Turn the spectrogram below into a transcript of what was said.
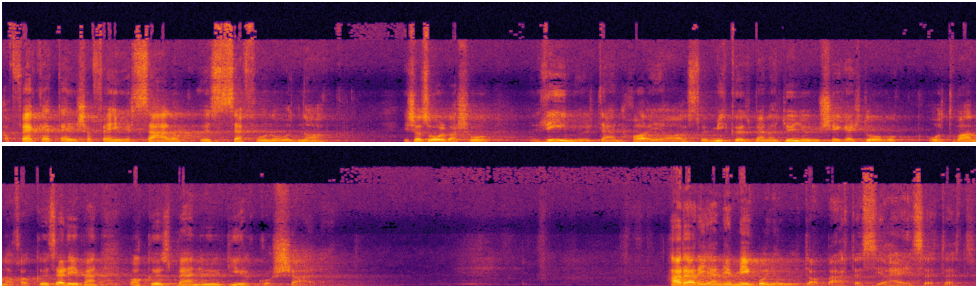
a fekete és a fehér szálak összefonódnak, és az olvasó rémülten hallja azt, hogy miközben a gyönyörűséges dolgok ott vannak a közelében, a közben ő gyilkossá lett. Harari ennél még bonyolultabbá teszi a helyzetet.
